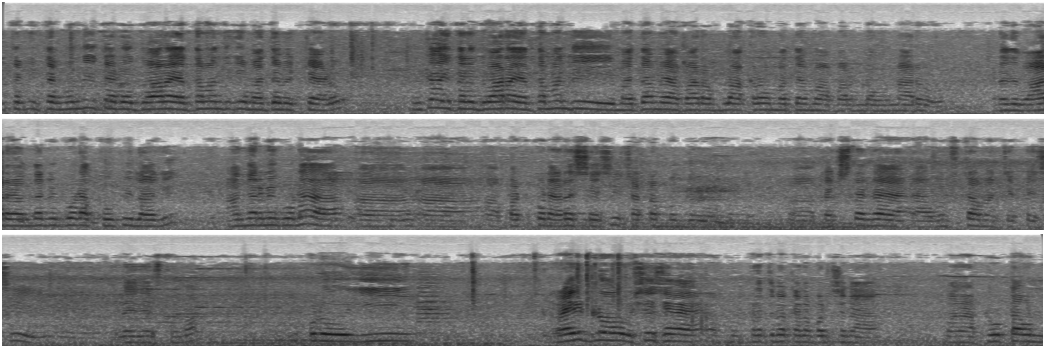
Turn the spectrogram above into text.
ఇతని ఇంతకుముందు ఇతడు ద్వారా ఎంతమందికి మద్యం ఎక్కాడు? ఇంకా ఇతని ద్వారా ఎంతమంది మద్యం వ్యాపారంలో అక్రమ మద్యం వ్యాపారంలో ఉన్నారు అనేది వారి అందరినీ కూడా కూపీలాగి అందరినీ కూడా పట్టుకొని అరెస్ట్ చేసి చట్టం ముందు ఖచ్చితంగా ఉంచుతామని చెప్పేసి తెలియజేస్తున్నాం. ఇప్పుడు ఈ రైడ్లో విశేష ప్రతిభ కనపరిచిన మన two town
